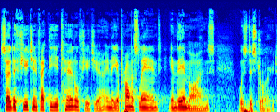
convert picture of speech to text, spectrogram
so the future, in fact, the eternal future in the promised land in their minds, was destroyed.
